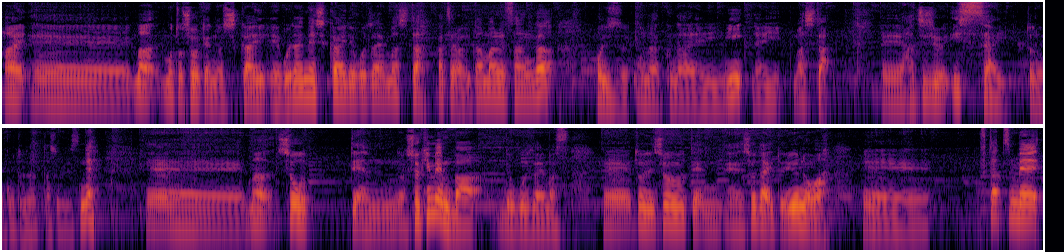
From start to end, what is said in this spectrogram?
はい、えー、まあ元商店の司会、えー、5代目司会でございました桂歌丸さんが本日お亡くなりになりました、えー、81歳とのことだったそうですね、えー、まあ商店の初期メンバーでございます、えー、当時商店、えー、初代というのは、えー、2つ目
